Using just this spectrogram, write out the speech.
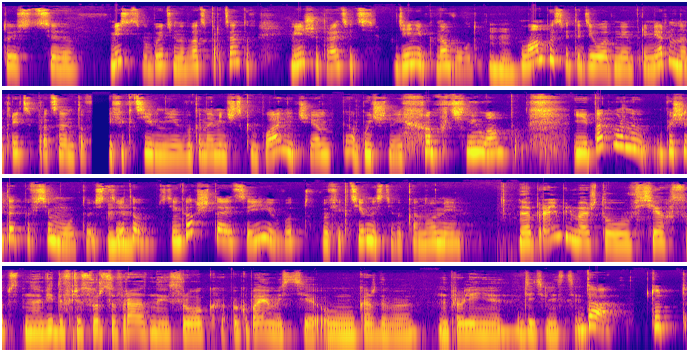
То есть э, в месяц вы будете на 20% меньше тратить денег на воду. Угу. Лампы светодиодные примерно на 30% эффективнее в экономическом плане, чем обычные, обычные лампы. И так можно посчитать по всему. То есть угу. это в деньгах считается и вот в эффективности, в экономии. Но я правильно понимаю, что у всех, собственно, видов ресурсов разный срок окупаемости у каждого направления деятельности? Да, Тут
